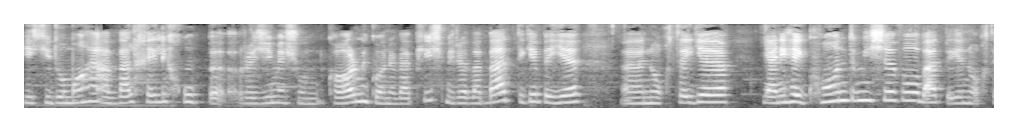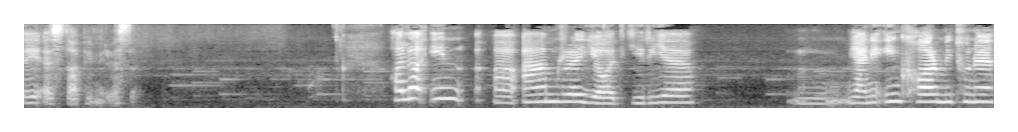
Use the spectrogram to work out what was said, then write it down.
یکی دو ماه اول خیلی خوب رژیمشون کار می‌کنه و پیش میره و بعد دیگه به یه نقطه یعنی هی کند میشه و بعد به یه نقطه استاپی می‌رسه. حالا این امر یادگیری یعنی این کار می‌تونه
